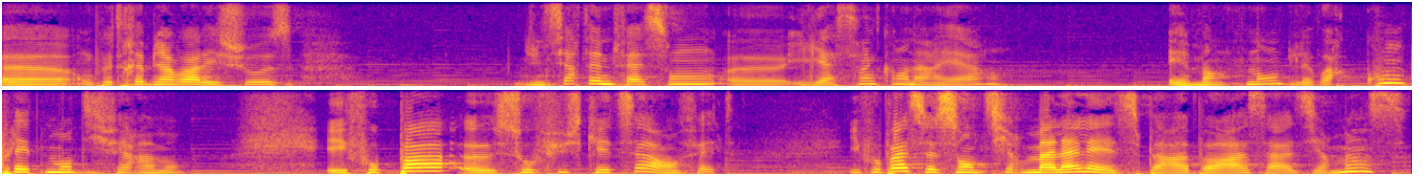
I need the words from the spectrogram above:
Euh, on peut très bien voir les choses d'une certaine façon euh, il y a cinq ans en arrière, et maintenant de les voir complètement différemment. Et il faut pas s'offusquer de ça en fait. Il faut pas se sentir mal à l'aise par rapport à ça, à dire mince,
